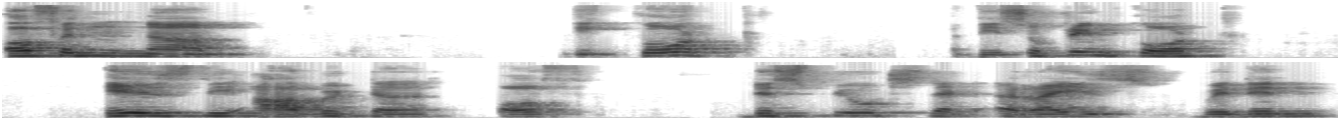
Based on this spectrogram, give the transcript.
often uh, the court, the Supreme Court, is the arbiter of disputes that arise within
